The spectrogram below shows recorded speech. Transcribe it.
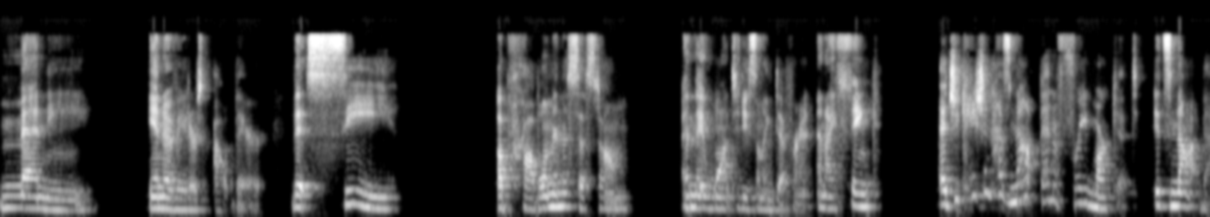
many innovators out there that see a problem in the system and they want to do something different. And I think education has not been a free market. It's not been.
